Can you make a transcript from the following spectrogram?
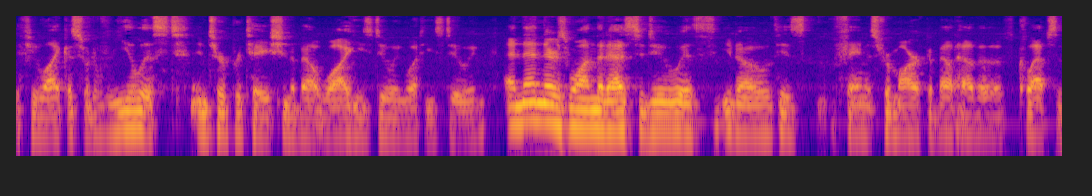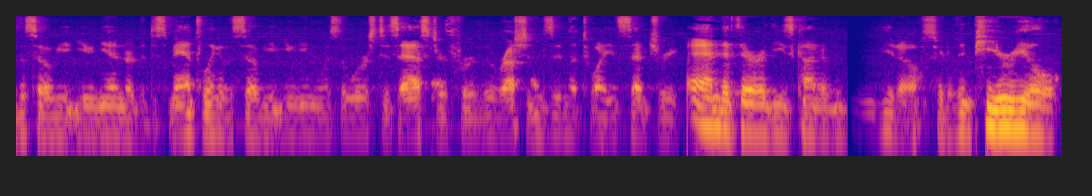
if you like, a sort of realist interpretation about why he's doing what he's doing. And then there's one that has to do with, you know, his famous remark about how the collapse of the Soviet Union or the dismantling of the Soviet Union was the worst disaster for the Russians in the 20th century. And that there are these kind of, you know, sort of imperial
